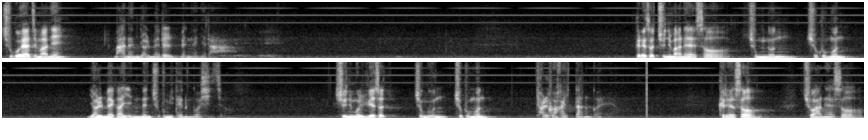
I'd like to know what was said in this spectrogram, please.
죽어야지만이 많은 열매를 맺느니라. 그래서 주님 안에서 죽는 죽음은 열매가 있는 죽음이 되는 것이죠. 주님을 위해서 죽은 죽음은 결과가 있다는 거예요. 그래서 주 안에서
